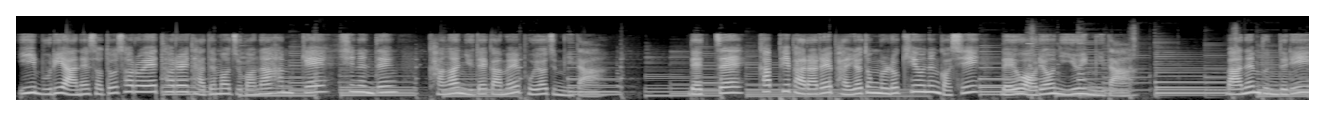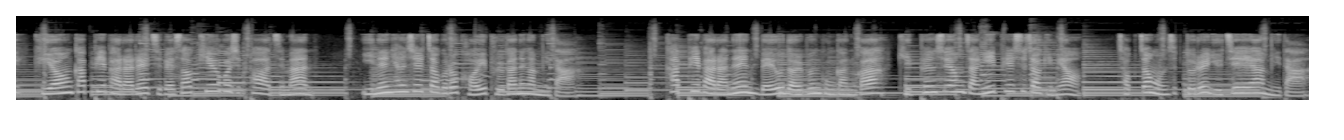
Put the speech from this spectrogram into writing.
이 무리 안에서도 서로의 털을 다듬어 주거나 함께 쉬는 등 강한 유대감을 보여줍니다. 넷째, 카피바라를 반려동물로 키우는 것이 매우 어려운 이유입니다. 많은 분들이 귀여운 카피바라를 집에서 키우고 싶어 하지만 이는 현실적으로 거의 불가능합니다. 카피바라는 매우 넓은 공간과 깊은 수영장이 필수적이며 적정 온습도를 유지해야 합니다.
